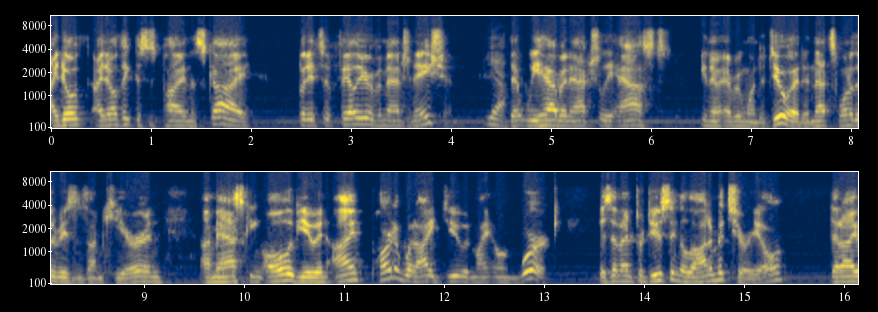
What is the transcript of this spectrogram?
I don't i don't think this is pie in the sky but it's a failure of imagination yeah. that we haven't actually asked you know everyone to do it and that's one of the reasons i'm here and i'm asking all of you and i'm part of what i do in my own work is that i'm producing a lot of material that i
